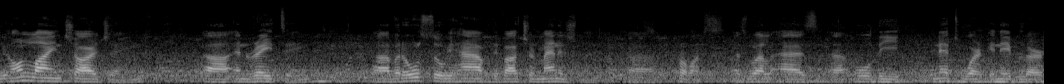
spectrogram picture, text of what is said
the online charging uh, and rating, uh, but also we have the voucher management uh, products as well as uh, all the network enabler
